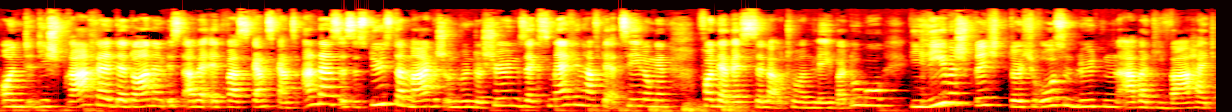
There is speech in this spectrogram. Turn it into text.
und die Sprache der Dornen ist aber etwas ganz, ganz anders. Es ist düster, magisch und wunderschön. Sechs märchenhafte Erzählungen von der Bestseller-Autorin Leigh Bardugo. Die Liebe spricht durch Rosenblüten, aber die Wahrheit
